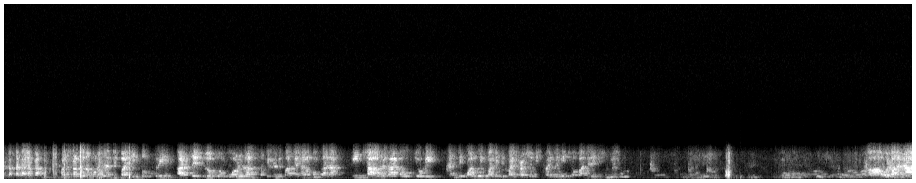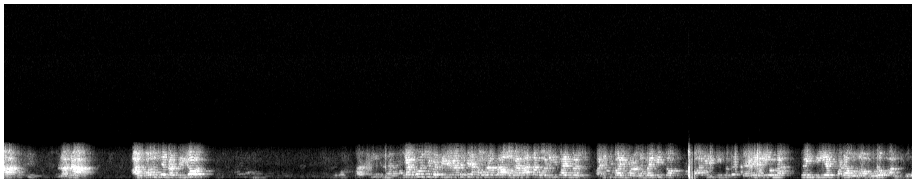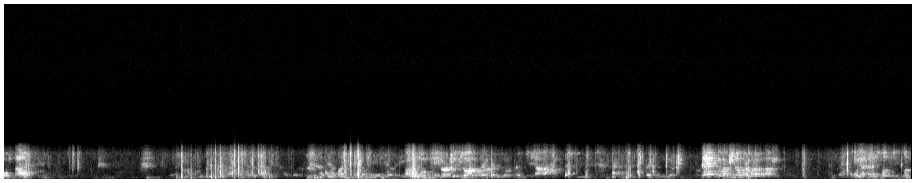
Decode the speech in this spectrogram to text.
Saka-saka lang ka. Ang kalto na muna silang divide into three arches, loops of wall lang sa pinag-dibatin. Ang kung sana, kinsa ang theory that with one way to identify is by means of measurement. Ah, wala na. Wala na. Alfonso Bertillon. क्या कौन से पर TV में फिर account रखता होगा बात तब ऑडिटिफाई इन्वेस्ट ऑडिटिफाई पर कंबाइनिंग ऑफ़ बॉडी की सुपर पहले लगी होगा 20 इयर्स पड़ा हो तो हम लोग हम को बताओ और कौन सी प्रोडक्ट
